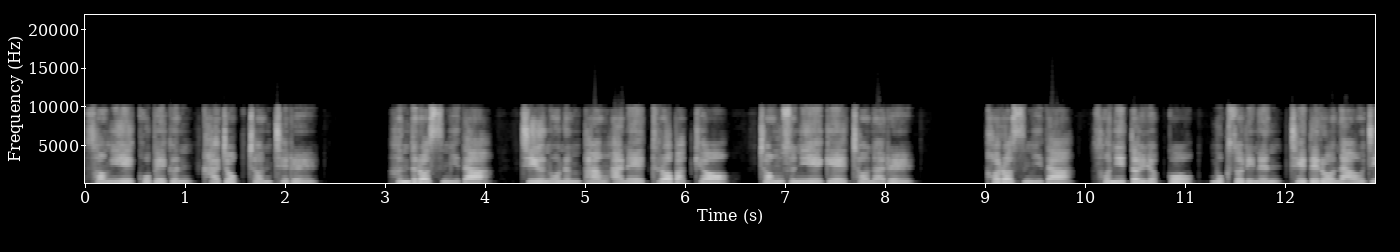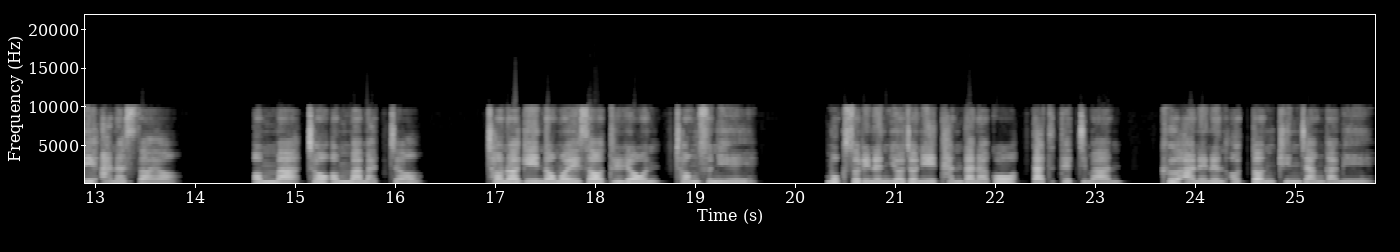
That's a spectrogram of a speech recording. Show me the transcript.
성희의 고백은 가족 전체를 흔들었습니다. 지은 오는 방 안에 틀어박혀 정순이에게 전화를 걸었습니다. 손이 떨렸고 목소리는 제대로 나오지 않았어요. 엄마, 저 엄마 맞죠? 전화기 너머에서 들려온 정순이의 목소리는 여전히 단단하고 따뜻했지만 그 안에는 어떤 긴장감이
